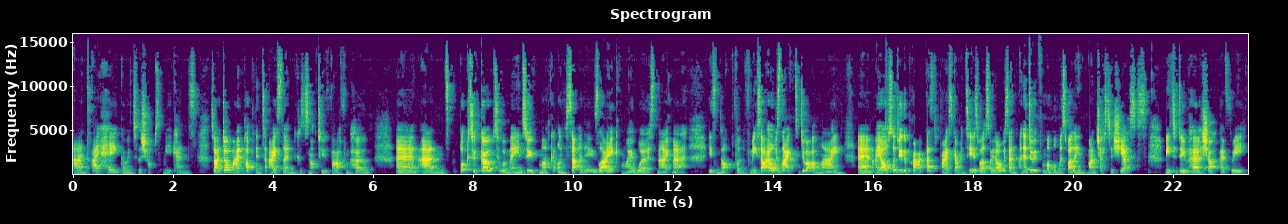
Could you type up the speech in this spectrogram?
and I hate going to the shops at weekends. So I don't mind popping into Iceland because it's not too far from home. Um, and but to go to a main supermarket on a Saturday is like my worst nightmare. It's not fun for me. So I always like to do it online. Um, I also do the price as the price guarantee as well. So I always and, and I do it for my mum as well in Manchester. She asks me to do her shop every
